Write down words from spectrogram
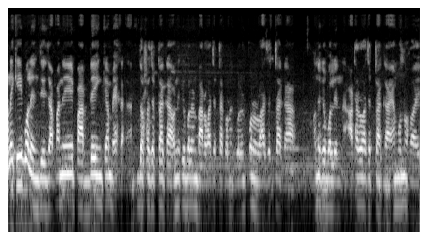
অনেকেই বলেন যে জাপানে পার ডে ইনকাম দশ হাজার টাকা, অনেকে বলেন বারো হাজার টাকা, অনেকে বলেন পনেরো হাজার টাকা, অনেকে বলেন আঠারো হাজার টাকা, এমনও হয়,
